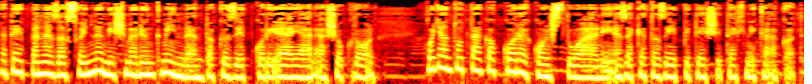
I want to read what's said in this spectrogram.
Hát éppen ez az, hogy nem ismerünk mindent a középkori eljárásokról. Hogyan tudták akkor rekonstruálni ezeket az építési technikákat?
